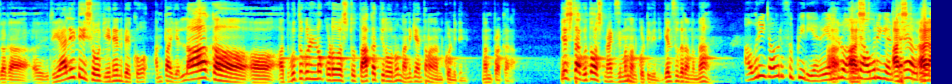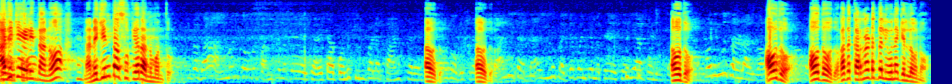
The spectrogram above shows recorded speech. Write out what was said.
ಇವಾಗ ರಿಯಾಲಿಟಿ ಶೋಗೆ ಏನೇನ್ ಬೇಕು ಅಂತ ಎಲ್ಲಾ ಕ ಕೊಡೋಷ್ಟು ಕೊಡುವಷ್ಟು ತಾಕತ್ತಿರೋನು ನನಗೆ ಅಂತ ನಾನು ಅನ್ಕೊಂಡಿದ್ದೀನಿ ನನ್ನ ಪ್ರಕಾರ. ಎಷ್ಟಾಗುತ್ತೋ ಅಷ್ಟು ಮ್ಯಾಕ್ಸಿಮಮ್ ನಾನು ಕೊಟ್ಟಿದ್ದೀನಿ. ಗೆಲ್ಸಿದ್ರ ನನ್ನ? ಅವ್ರಿಗೆ ಅವ್ರು ಸುಪೀರಿಯರ್ ಎಲ್ಲರೂ ಅಷ್ಟ್- ಅವ್ರು ಅವ್ರಿಗೆ ಹೇಳ್ತಾರೆ ಅವ್ರು ಅವ್ರಿಗೆ ಅದಕ್ಕೆ ಹೇಳಿದ್ ನಾನು ನನಗಿಂತ ಸುಪಿಯರ್ ಹನುಮಂತು. ಹೌದು ಹೌದು. ಹೌದು. ಹೌದು ಹೌದು ಹೌದು. ಅದ ಕರ್ನಾಟಕದಲ್ಲಿ ಇವನೇ ಗೆಲ್ಲವನು.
